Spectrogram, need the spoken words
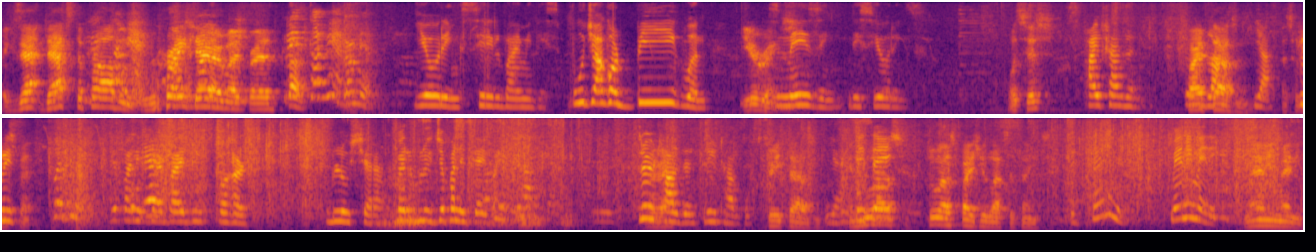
Exact. That's the problem, right there, my friend. Come, come here. Earrings, Cyril buy me this. Pooja got big one. It's Earrings. amazing. These earrings. What's this? Five thousand. Five thousand. Yeah. That's what he Please. spent. Japanese guy buy this for her. Blue Sharon. Well, blue Japanese guy buy. Three thousand. Three thousand. Three thousand. Yeah. And who else? Who else buys you lots of things? Many, many, many. Many,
